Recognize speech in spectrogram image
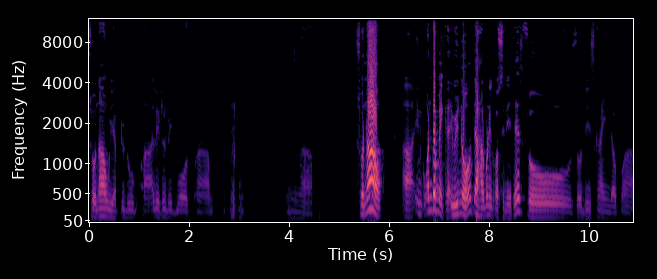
So, now we have to do a little bit more. Um, uh, so, now uh, in quantum mechanics we know the harmonic oscillators. So, so these kind of uh,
